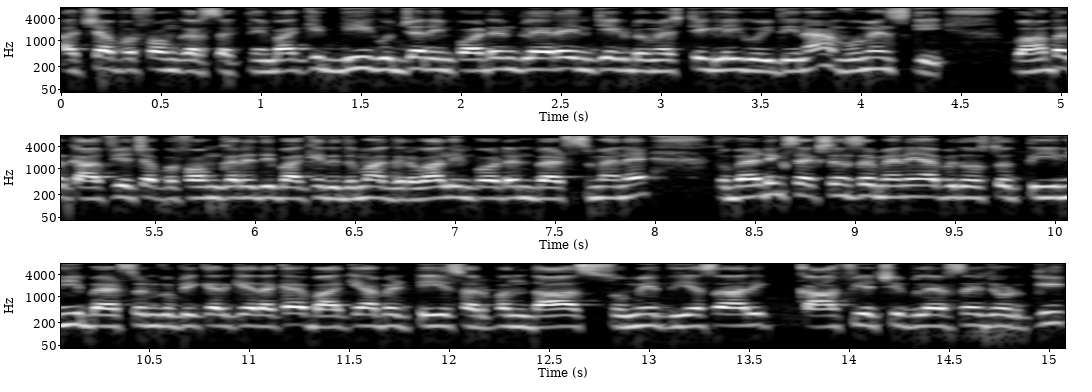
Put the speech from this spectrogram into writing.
अच्छा परफॉर्म कर सकते हैं। बाकी दी गुज्जर इंपॉर्टेंट प्लेयर है, इनकी एक डोमेस्टिक लीग हुई थी ना वुमेंस की, वहाँ पर काफ़ी अच्छा परफॉर्म करी थी। बाकी रिदमा अग्रवाल इंपॉर्टेंट बैट्समैन है तो बैटिंग सेक्शन से मैंने यहाँ पे दोस्तों, तीन ही बैट्समैन को पिक करके रखा है। बाकी यहाँ पे टी सरपन दास, सुमित, ये सारी काफ़ी अच्छी प्लेयर्स हैं जो कि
